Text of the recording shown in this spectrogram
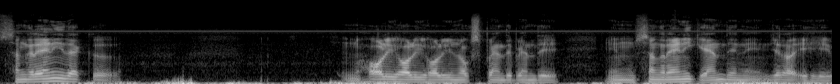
ਸੰਗ੍ਰਹਿਣੀ ਦਾ ਇੱਕ ਹੌਲੀ ਹੌਲੀ ਹੌਲੀ ਨੁਕਸ ਪੈਂਦੇ ਪੈਂਦੇ, ਇਹਨੂੰ ਸੰਗਰੈਣੀ ਕਹਿੰਦੇ ਨੇ, ਜਿਹੜਾ ਇਹ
